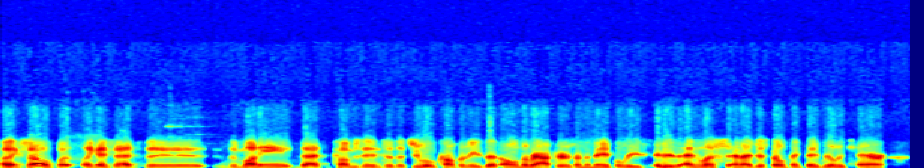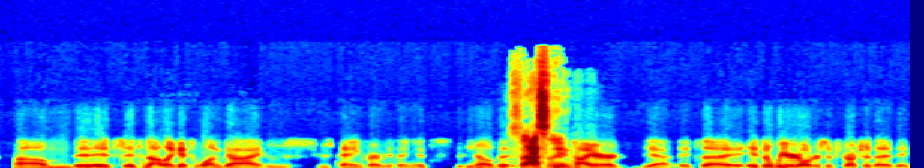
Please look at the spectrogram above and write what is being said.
I think so, but like I said, the the money that comes into the two companies that own the Raptors and the Maple Leafs, it is endless, and I just don't think they really care. Um, it, it's it's not like it's one guy who's who's paying for everything. It's you know the, fascinating. the entire yeah it's a it's a weird ownership structure that it, it,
